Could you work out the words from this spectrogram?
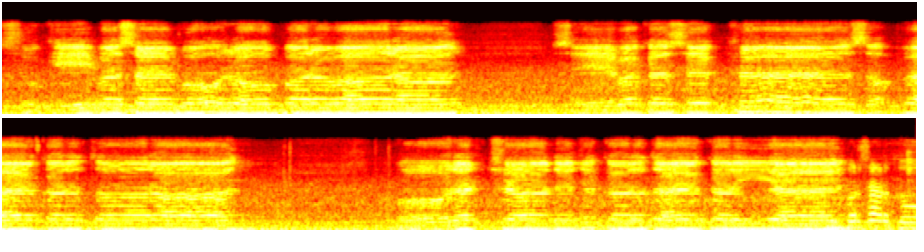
ਸੁਖੀ ਬਸੈ ਮੋਰੋ ਪਰਵਾਰਾ। ਸੇਵਕ ਸਿੱਖ ਸਭੈ ਕਰਤਾਰਾ। ਹੋ ਰੱਖਿਆ ਨਿਜ ਕਰਦਾ ਕਰੀਐ। ਅੰਮ੍ਰਿਤਸਰ 2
